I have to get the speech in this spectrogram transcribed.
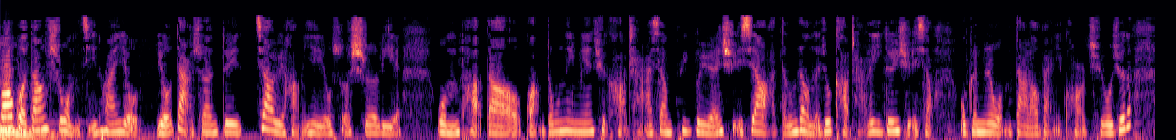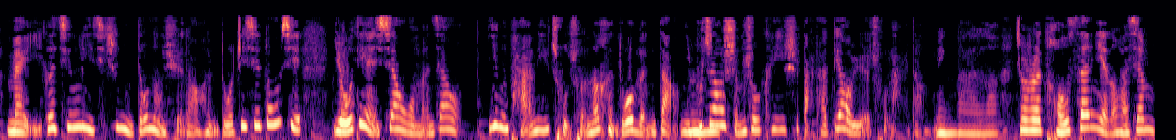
包括当时我们集团有有打算对教育行业有所涉猎，我们跑到广东那边去考察，像碧桂园学校啊等等的，就考察了一堆学校。我跟着我们大老板一块儿去，我觉得每一个经历其实你都能学到很多，这些东西有点像我们在硬盘里储存了很多文档，你不知道什么时候可以是把它调阅出来的。明白了，就是说头三年的话，先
